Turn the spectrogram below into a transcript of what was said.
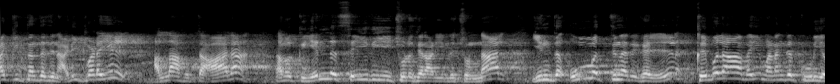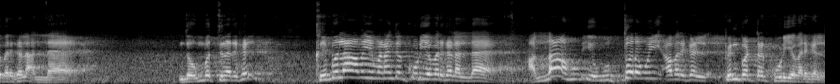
ஆக்கி தந்ததின் அடிப்படையில் அல்லாஹு தாலா நமக்கு என்ன செய்தியை சொல்கிறார் என்று சொன்னால் இந்த உம்மத்தினர்கள் கிபிலாவை வணங்கக்கூடியவர்கள் அல்ல. இந்த உம்மத்தினர்கள் கிபிலாவை வணங்கக்கூடியவர்கள் அல்ல. அல்லாஹுடைய உத்தரவை அவர்கள் பின்பற்றக்கூடியவர்கள்.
